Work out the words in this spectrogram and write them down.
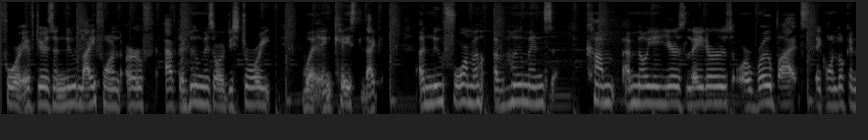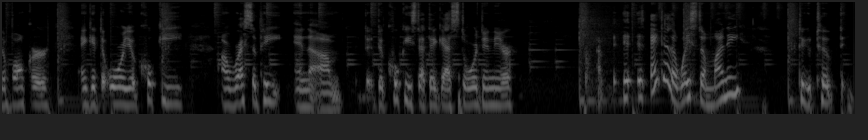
for if there's a new life on Earth after humans are destroyed? What in case like a new form of, of humans come a million years later or robots? They're going to look in the bunker and get the Oreo cookie a recipe and um, the, the, cookies that they got stored in there. Um, it, it, ain't that a waste of money? To, to, to,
